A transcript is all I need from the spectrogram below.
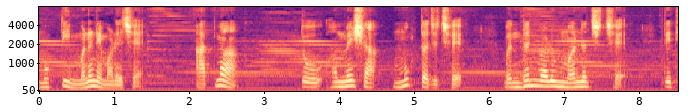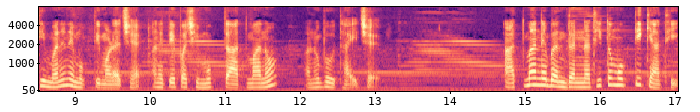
મુક્તિ મનને મળે છે. આત્મા તો હંમેશા મુક્ત જ છે. બંધનવાળું મન જ છે. તેથી મનને મુક્તિ મળે છે અને તે પછી મુક્ત આત્માનો અનુભવ થાય છે. આત્માને બંધન નથી તો મુક્તિ ક્યાંથી?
